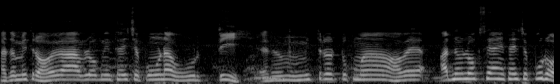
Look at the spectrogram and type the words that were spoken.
હા તો મિત્રો હવે આ વ્લોગની થઈ છે પૂર્ણાવૃત્તિ એટલે મિત્રો ટૂંકમાં હવે આજનો વ્લોગ છે અહીં થાય છે પૂરો.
